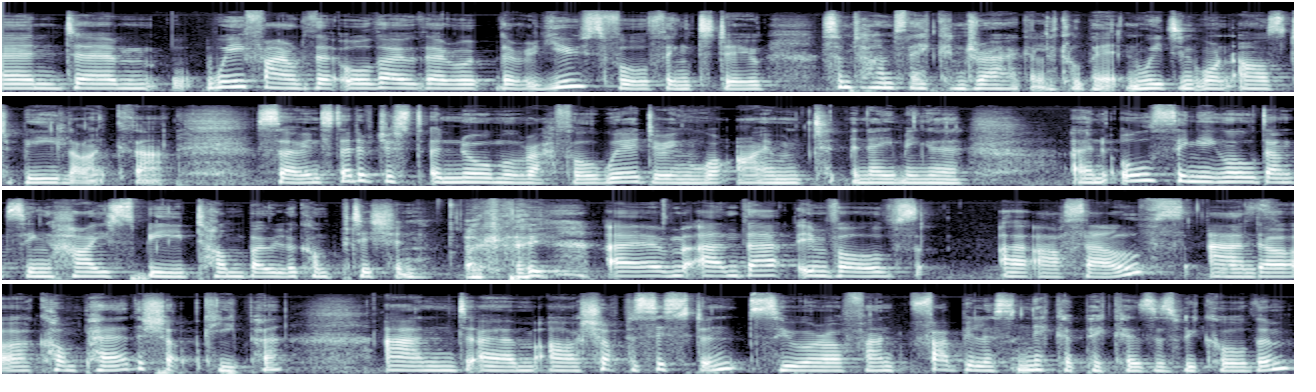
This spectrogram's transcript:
And um, we found that although they're, they're a useful thing to do, sometimes they can drag a little bit, and we didn't want ours to be like that. So instead of just a normal raffle, we're doing what I'm naming a an all singing, all dancing, high speed tombola competition. Okay. Um, and that involves uh, ourselves and yes. our compere, the shopkeeper, and um, our shop assistants, who are our fabulous knicker pickers, as we call them,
